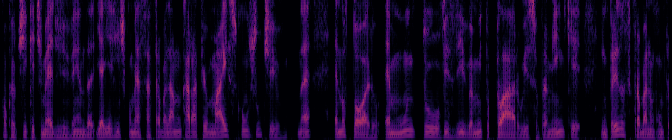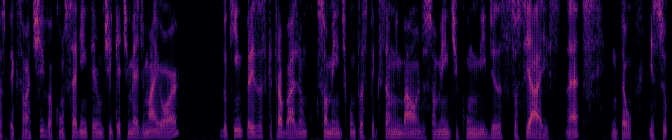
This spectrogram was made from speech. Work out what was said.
qual que é o ticket médio de venda, e aí a gente começa a trabalhar num caráter mais consultivo, né? É notório, é muito visível, é muito claro isso para mim que empresas que trabalham com prospecção ativa conseguem ter um ticket médio maior do que empresas que trabalham somente com prospecção inbound, somente com mídias sociais, né? Então, isso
